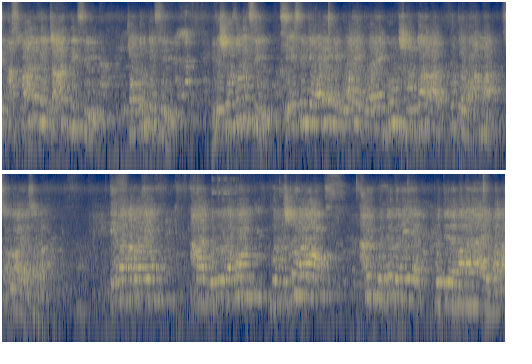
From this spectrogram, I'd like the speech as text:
যে আসমানে যে চাঁদ দেখছি চন্দ্র দেখছি এই সূর্য দেখছি, এই থেকে অনেক অনেক অনেক গুণ সুন্দর আমার পুত্র মোহাম্মদ সাল্লাল্লাহু এই বাবা বলেন আমার পুত্র যখন ভূমিষ্ঠ হলো, আমি পুত্রকে নিয়ে পুত্রের বাবা নাই বাবা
